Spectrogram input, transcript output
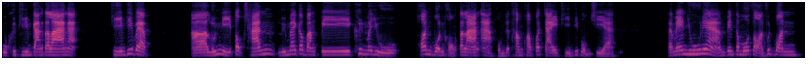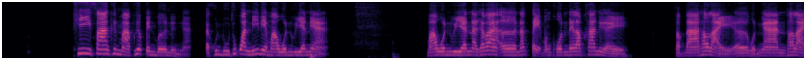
กูคือทีมกลางตารางอะ ทีมที่แบบอ่าลุ้นหนีตกชั้น หรือไม่ก็บางปีขึ้นมาอยู่ ท่อนบนของตารางอะผมจะทำความเข้าใจทีมที่ผมเชียร์แต่แมนยูเนี่ยมันเป็นสโมสรฟุตบอลที่สร้างขึ้นมาเพื่อเป็นเบอร์หนึ่งอะ แต่คุณดูทุกวันนี้เนี่ยมาวนเวียนเนี่ย มาวนเวียนนะใช่ป่ะเออนักเตะบางคนได้รับค่าเหนื่อย สัปดาห์เท่าไหร่เออผลงานเท่าไหร่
